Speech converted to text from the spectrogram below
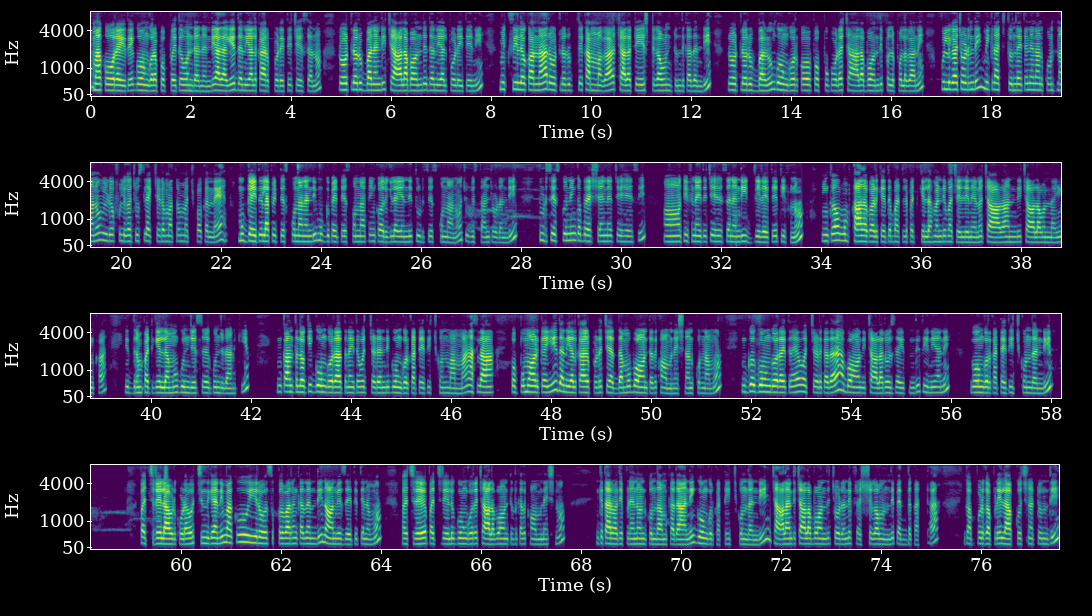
మా కూర అయితే గోంగూర పప్పు అయితే వండానండి. అలాగే ధనియాల కారపొడి అయితే చేశాను. రోట్లో రుబ్బానండి. చాలా బాగుంది ధనియాల పొడి అయితేని మిక్సీలో కన్నా రోట్లో రుబ్బితే కమ్మగా చాలా టేస్ట్గా ఉంటుంది కదండి. రోట్లో రుబ్బాను. గోంగూర పప్పు కూడా చాలా బాగుంది పుల్ల పుల్లగాని. ఫుల్గా చూడండి. మీకు నచ్చుతుంది అయితే నేను అనుకుంటున్నాను. వీడియో ఫుల్గా చూసి లైక్ చేయడం మాత్రం మర్చిపోకండి. ముగ్గు అయితే ఇలా పెట్టేసుకున్నానండి. ముగ్గు పెట్టేసుకున్నాక ఇంకా అరుగులు అవన్నీ తుడిసేసుకున్నాను. చూపిస్తాను చూడండి. తుడిసేసుకుని ఇంకా బ్రష్ అయినా చేసేసి టిఫిన్ అయితే చేసేసానండి. ఇడ్లీలు అయితే టిఫిన్. ఇంకా కాదకాడికి అయితే బట్టలు పట్టుకెళ్ళామండి. మా చెల్లి నేను చాలా అండి చాలా ఉన్నాయి. ఇంకా ఇద్దరం పట్టుకెళ్ళాము గుంజేసే గుంజడానికి. ఇంకా అంతలోకి గోంగూర అతను అయితే వచ్చాడండి. గోంగూర కట్ట అయితే ఇచ్చుకుంది మా అమ్మ. అసలు పప్పు మామిడికాయ ధనియాల కారపొడి చేద్దాము బాగుంటుంది కాంబినేషన్ అనుకున్నాము. ఇంకో గోంగూర అయితేనే వచ్చాడు కదా బాగుంది చాలా రోజులు అవుతుంది తిని అని గోంగూర కట్ట అయితే ఇచ్చుకుందండి. పచ్చిరేలు ఆవిడ కూడా వచ్చింది కానీ మాకు ఈరోజు శుక్రవారం కదండి నాన్ వెజ్ అయితే తినము. పచ్చిరే పచ్చిరేలు గోంగూర చాలా బాగుంటుంది కదా కాంబినేషను. ఇంకా తర్వాత ఎప్పుడైనా వండుకుందాం కదా అని గోంగూర కట్ట ఇచ్చుకుందండి. చాలా అంటే చాలా బాగుంది. చూడండి ఫ్రెష్గా ఉంది పెద్ద కట్ట. ఇంకా అప్పటికప్పుడే లాక్కొచ్చినట్టుంది.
